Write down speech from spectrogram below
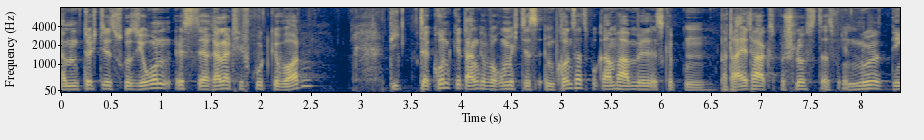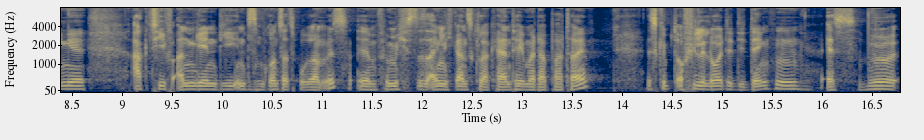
Ähm, durch die Diskussion ist er relativ gut geworden. Die, der Grundgedanke, warum ich das im Grundsatzprogramm haben will, es gibt einen Parteitagsbeschluss, dass wir nur Dinge aktiv angehen, die in diesem Grundsatzprogramm ist. Ähm, für mich ist das eigentlich ganz klar Kernthema der Partei. Es gibt auch viele Leute, die denken, es, wür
